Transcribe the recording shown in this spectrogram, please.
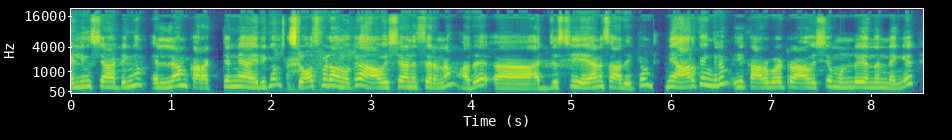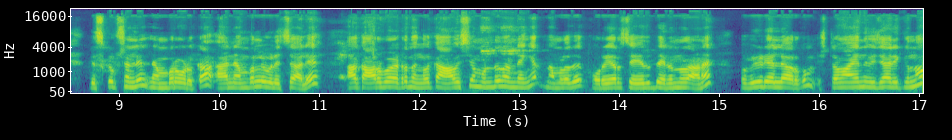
ഐലിംഗ് സ്റ്റാർട്ടിങ്ങും എല്ലാം കറക്റ്റ് തന്നെ ആയിരിക്കും. സ്ലോ സ്പീഡ് നമുക്ക് ആവശ്യാനുസരണം അത് അഡ്ജസ്റ്റ് ചെയ്യാൻ സാധിക്കും. ഇനി ആർക്കെങ്കിലും ഈ കാർബോറേറ്റർ ആവശ്യമുണ്ട് എന്നുണ്ടെങ്കിൽ ഡിസ്ക്രിപ്ഷനിൽ നമ്പർ കൊടുക്കുക ആ നമ്പറിൽ വിളിച്ചാൽ ആ കാർബോറേറ്റർ നിങ്ങൾക്ക് ആവശ്യമുണ്ടെന്നുണ്ടെങ്കിൽ നമ്മളത് കൊറിയർ ചെയ്ത് തരുന്നതാണ്. അപ്പോൾ വീഡിയോ എല്ലാവർക്കും ഇഷ്ടമായെന്ന് വിചാരിക്കുന്നു.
